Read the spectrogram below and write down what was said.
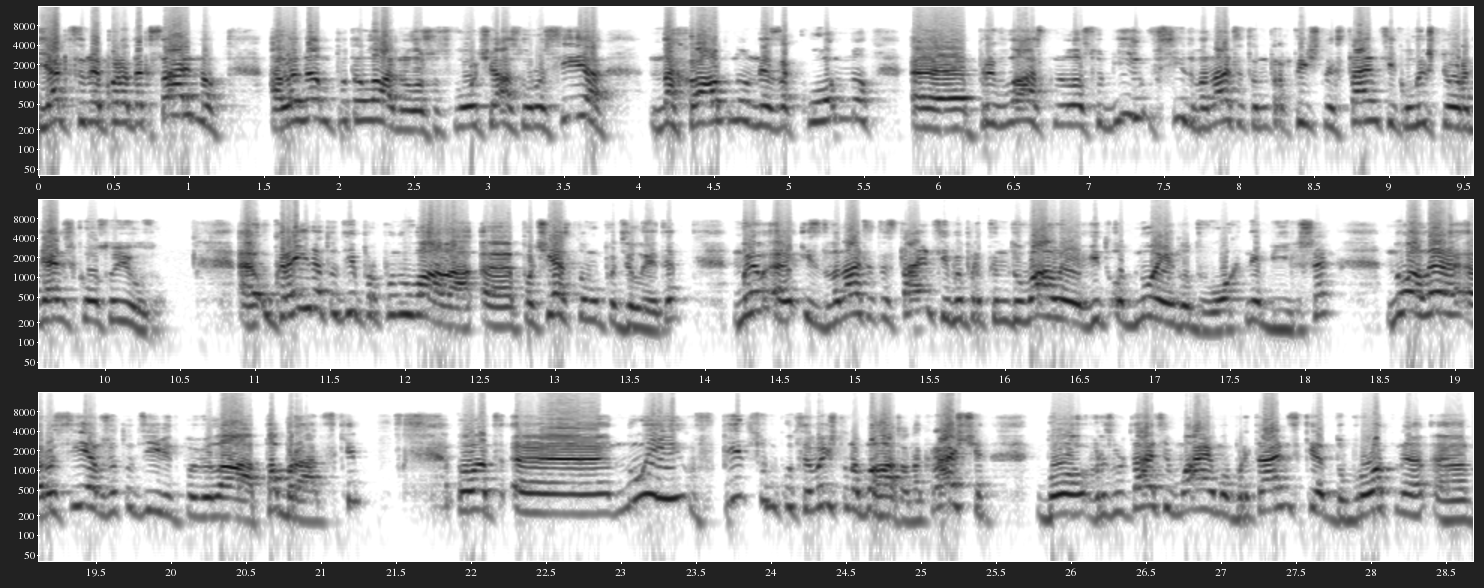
як це не парадоксально, але нам поталадило, що свого часу Росія нахабно, незаконно е, привласнила собі всі 12 антарктичних станцій колишнього радянського союзу. Е, Україна тоді пропонувала е, по-чесному поділити. Ми е, із 12 станцій ми претендували від одної до двох, не більше. Ну але Росія вже тоді відповіла по-братськи. От, е, ну і в підсумку це вийшло набагато на краще, бо в результаті маємо британське добротне. Е,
